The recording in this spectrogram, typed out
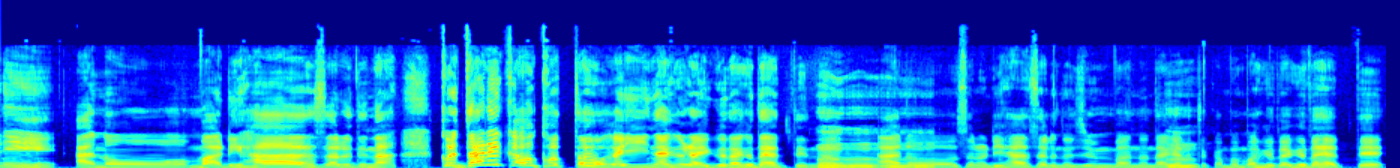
にあのまあリハーサルでなこれ誰か怒った方がいいなぐらいグダグダやってんな、うんうんうんうん。あのそのリハーサルの順番の流れとか、まあまあグダグダやって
